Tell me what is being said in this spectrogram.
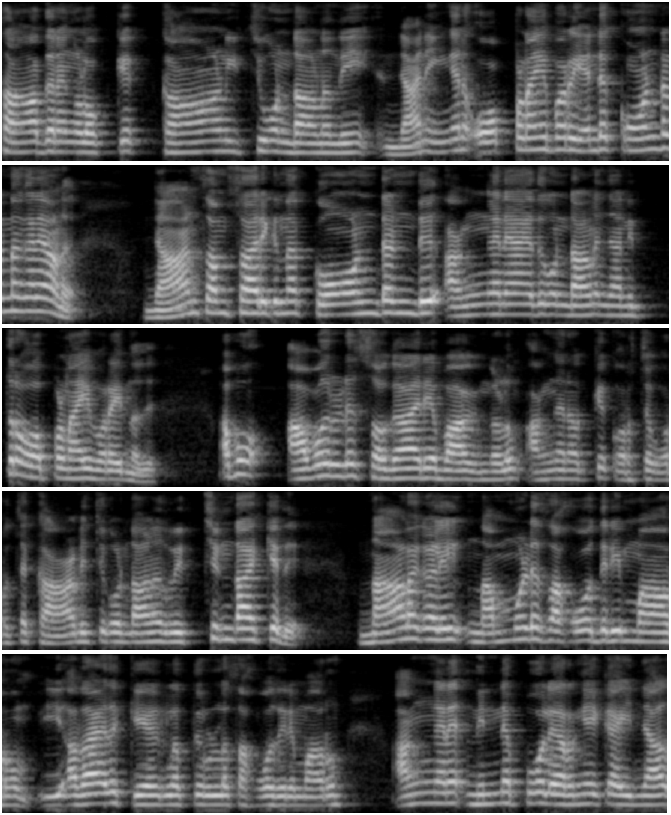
സാധനങ്ങളൊക്കെ കാണിച്ചുകൊണ്ടാണ് നീ ഞാൻ ഇങ്ങനെ ഓപ്പണായി പറയും എന്റെ കോണ്ടന്റ് അങ്ങനെയാണ്. ഞാൻ സംസാരിക്കുന്ന കോണ്ടന്റ് അങ്ങനെ ആയതുകൊണ്ടാണ് ഞാൻ ഇത്ര ഓപ്പണായി പറയുന്നത്. അപ്പോൾ അവരുടെ സ്വകാര്യ ഭാഗങ്ങളും അങ്ങനെയൊക്കെ കുറച്ച് കുറച്ച് കാണിച്ചുകൊണ്ടാണ് റിച്ച് ഉണ്ടാക്കിയത്. നാളുകളിൽ നമ്മുടെ സഹോദരിമാറും ഈ അതായത് കേരളത്തിലുള്ള സഹോദരിമാറും അങ്ങനെ നിന്നെപ്പോലെ ഇറങ്ങിക്കഴിഞ്ഞാൽ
